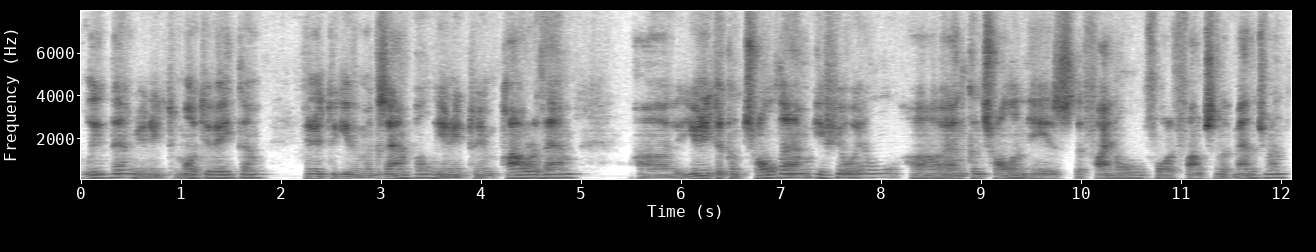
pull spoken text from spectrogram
lead them, you need to motivate them, you need to give them example. You need to empower them. Uh, you need to control them, if you will. Uh, and controlling is the final fourth function of management.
